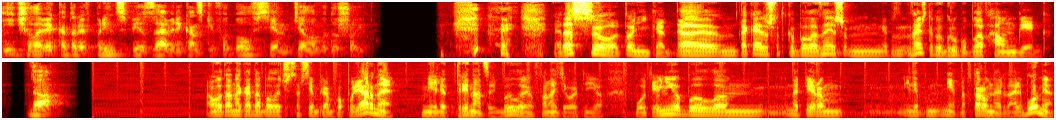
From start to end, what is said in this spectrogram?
и человек, который, в принципе, за американский футбол всем телом и душой. Хорошо, тоненько. Э, такая же шутка была, знаешь, знаешь такую группу Bloodhound Gang? Да. А вот она когда была совсем прям популярная, мне лет 13 было, я фанатил от нее. Вот, и у нее был э, на первом или нет, на втором, наверное, альбоме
